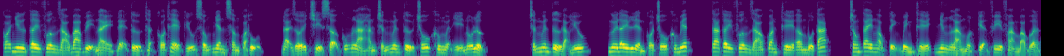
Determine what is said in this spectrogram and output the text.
Coi như tây phương giáo ba vị này đệ tử thật có thể cứu sống nhân sâm quả thụ, đại giới chỉ sợ cũng là hắn chấn nguyên tử chỗ không nguyện ý nỗ lực. Trấn nguyên tử đạo hữu ngươi đây liền có chỗ không biết, ta tây phương giáo quan thế âm bồ tát, trong tay ngọc tịnh bình thế nhưng là một kiện phi phàm bảo vật.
